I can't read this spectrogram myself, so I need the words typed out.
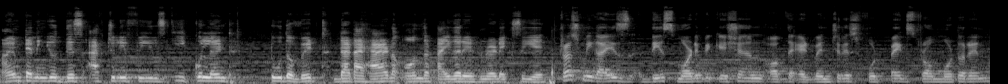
I am telling you this actually feels equivalent to the width that I had on the Tiger 800 XCA. Trust me guys, this modification of the adventurous foot pegs from Motoren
